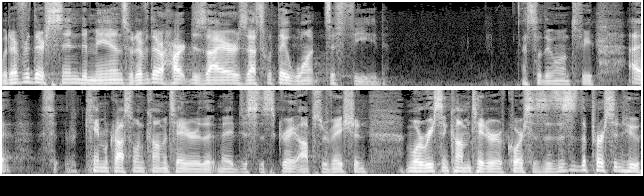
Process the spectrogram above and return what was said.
Whatever their sin demands, whatever their heart desires, that's what they want to feed. That's what they want to feed. I came across one commentator that made just this great observation. A more recent commentator, of course, is this is the person who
